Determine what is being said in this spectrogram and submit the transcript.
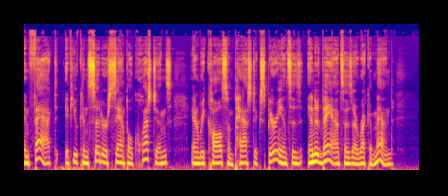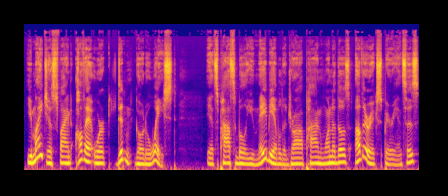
In fact, if you consider sample questions and recall some past experiences in advance, as I recommend, you might just find all that work didn't go to waste. It's possible you may be able to draw upon one of those other experiences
